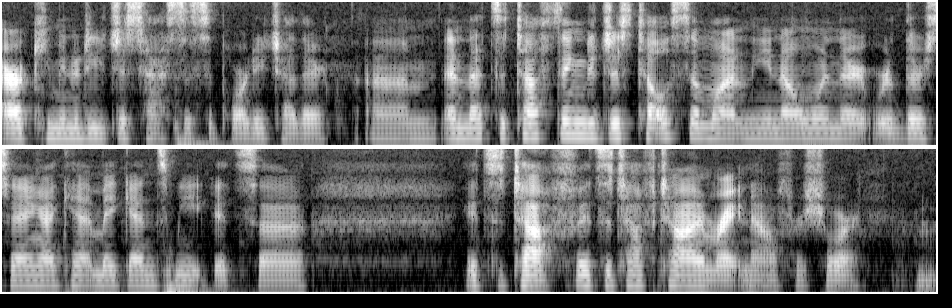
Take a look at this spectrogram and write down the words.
our community just has to support each other. Um, and that's a tough thing to just tell someone, you know, when they're they're saying I can't make ends meet. It's a it's a tough it's a tough time right now for sure. Hmm.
